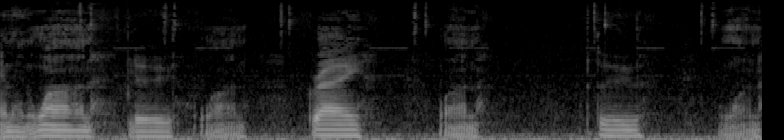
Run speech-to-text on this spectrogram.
and then one blue, one grey, one blue, one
